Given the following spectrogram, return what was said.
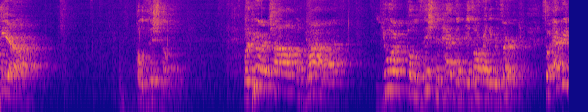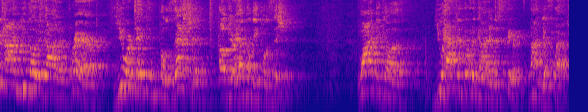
here positionally. But if you're a child of God, your position in heaven is already reserved. So every time you go to God in prayer, you are taking possession of your heavenly position. Why? Because you have to go to God in the spirit, not in your flesh.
